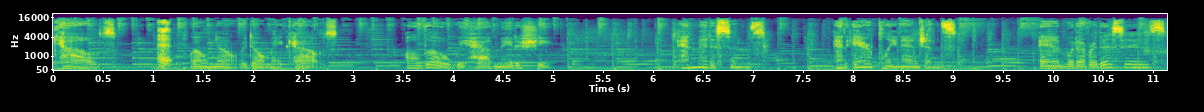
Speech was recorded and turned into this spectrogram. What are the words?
Cows. Well, no, we don't make cows. Although we have made a sheep. And medicines. And airplane engines. And whatever this is.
